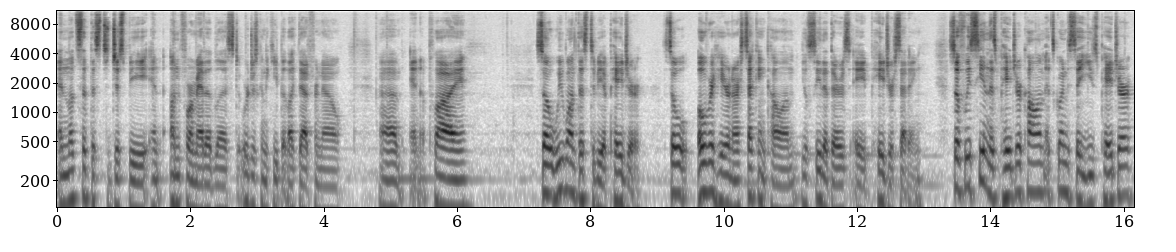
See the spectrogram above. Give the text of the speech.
and let's set this to just be an unformatted list. We're just going to keep it like that for now um, and apply. So we want this to be a pager. So over here in our second column, you'll see that there's a pager setting. So if we see in this pager column, it's going to say use pager,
